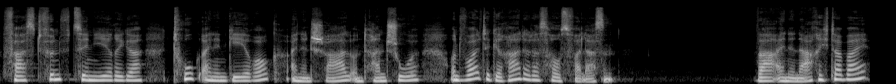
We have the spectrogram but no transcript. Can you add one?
fast 15-Jähriger, trug einen Gehrock, einen Schal und Handschuhe und wollte gerade das Haus verlassen. War eine Nachricht dabei?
